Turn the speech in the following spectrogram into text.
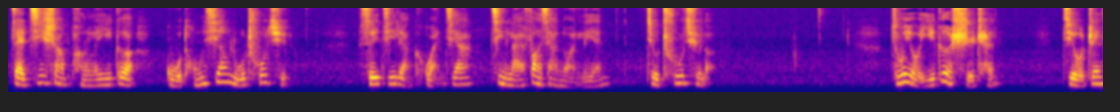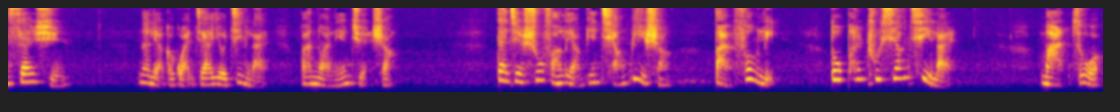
在机上捧了一个古铜香炉出去，随即两个管家进来放下暖帘，就出去了。足有一个时辰。九针三旬，那两个管家又进来，把暖帘卷上。但见书房两边墙壁上、板缝里，都喷出香气来，满座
